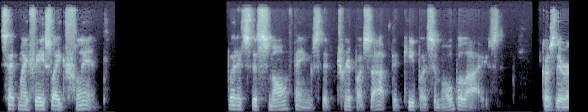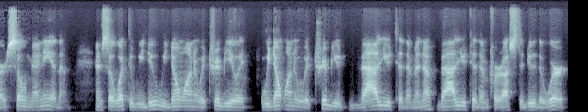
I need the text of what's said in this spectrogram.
set my face like flint. But it's the small things that trip us up that keep us immobilized because there are so many of them. And so what do we do? We don't want to attribute we don't want to attribute value to them, enough value to them for us to do the work.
